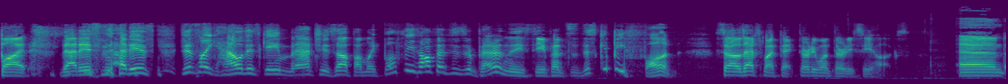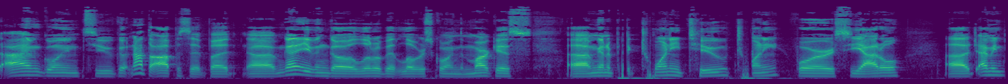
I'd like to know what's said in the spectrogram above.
but that is that is just like how this game matches up. I'm like, both these offenses are better than these defenses. This could be fun. So that's my pick: 31-30 Seahawks. And I'm going to go not the opposite, but uh, I'm going to even go a little bit lower scoring than Marcus. Uh, I'm going to pick 22-20 for Seattle. Uh, I mean,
